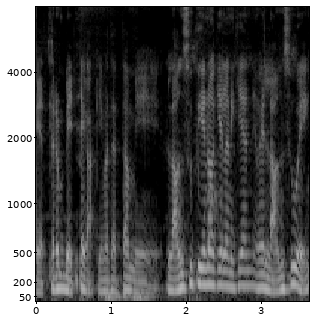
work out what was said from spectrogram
ඇත්තරම් බෙට්ට එකක්. එම ඇත්තම් මේ ලන්සු තියෙනවා කියලන කියන්නේ. ඔය ලන්සුවෙන්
